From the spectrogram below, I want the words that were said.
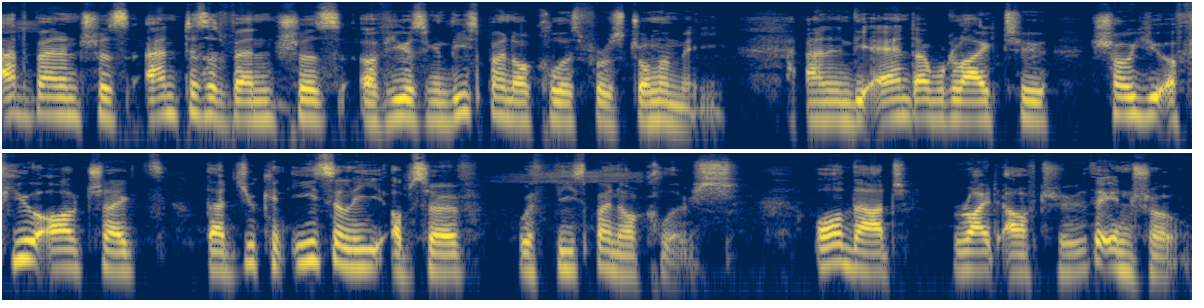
advantages and disadvantages of using these binoculars for astronomy. And in the end I would like to show you a few objects that you can easily observe with these binoculars. All that right after the intro.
